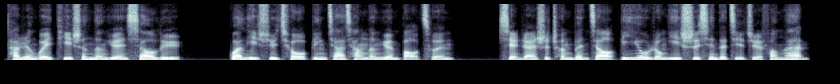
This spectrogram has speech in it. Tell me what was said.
他认为提升能源效率、管理需求并加强能源保存，显然是成本较低又容易实现的解决方案。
